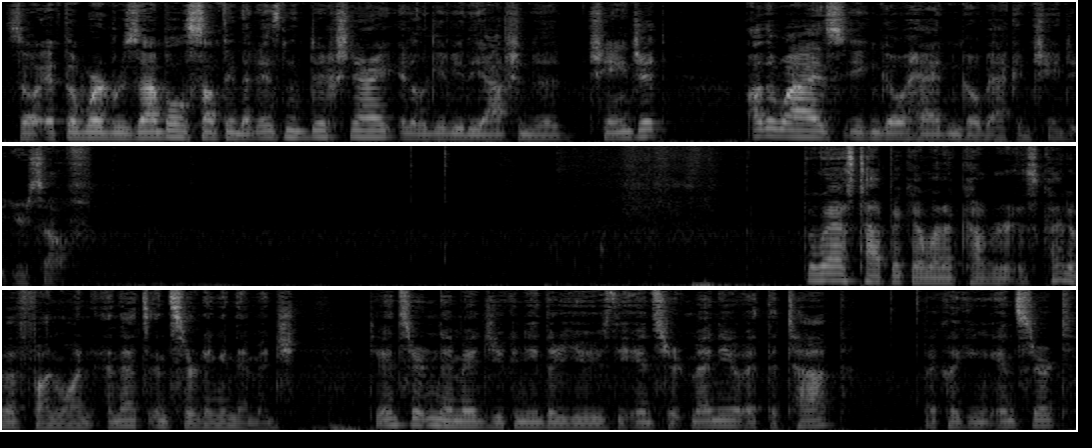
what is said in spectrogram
So if the word resembles something that is in the dictionary, it'll give you the option to change it. Otherwise, you can go ahead and go back and change it yourself. The last topic I want to cover is kind of a fun one, and that's inserting an image. To insert an image, you can either use the Insert menu at the top by clicking Insert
